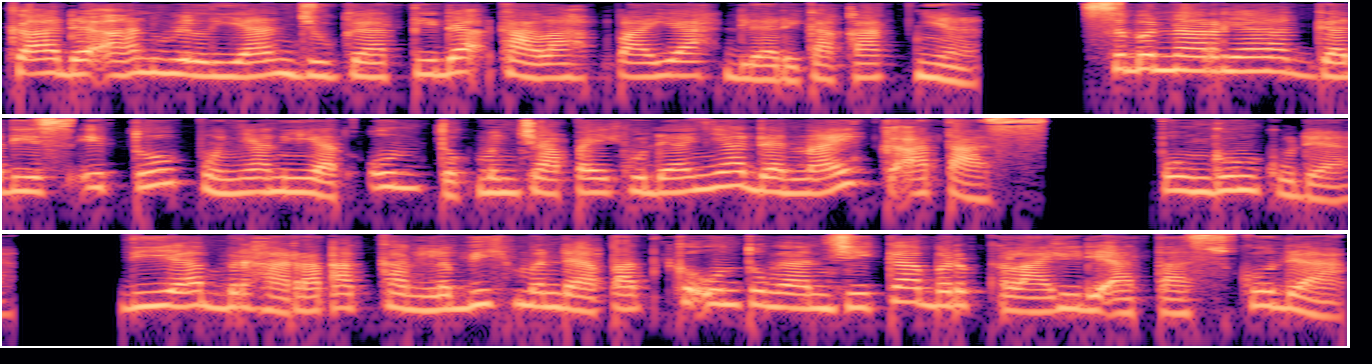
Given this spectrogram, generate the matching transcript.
Keadaan William juga tidak kalah payah dari kakaknya. Sebenarnya gadis itu punya niat untuk mencapai kudanya dan naik ke atas punggung kuda. Dia berharap akan lebih mendapat keuntungan jika berkelahi di atas kuda.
